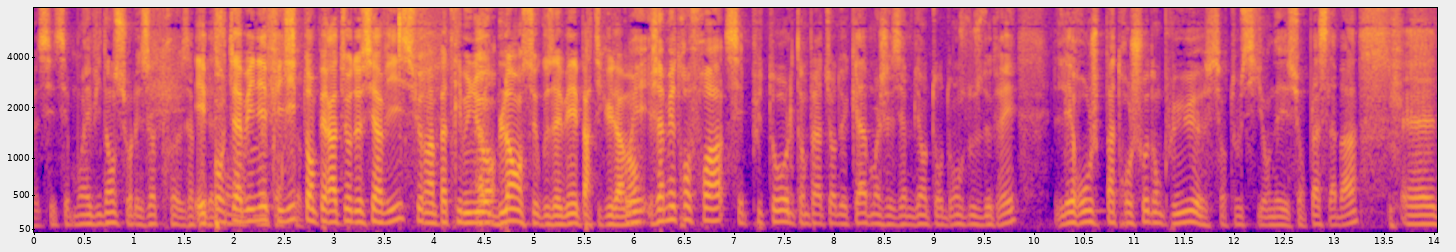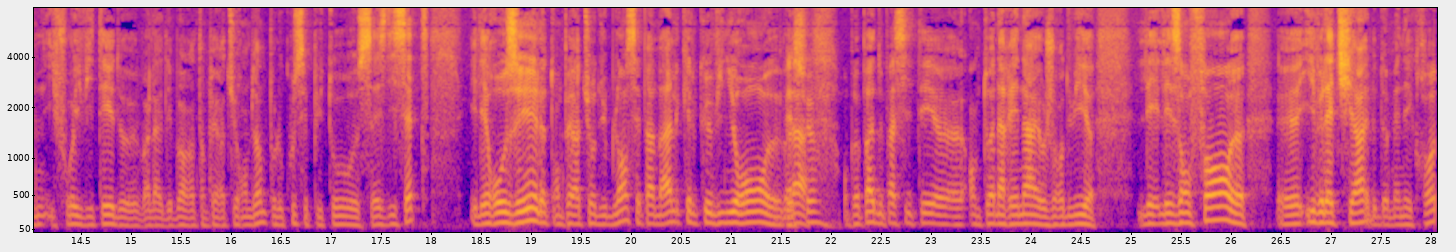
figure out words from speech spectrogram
mais c'est moins évident sur les autres appellations. Et pour terminer. Philippe, température de service sur un patrimonio Alors- blanc, ce que vous aimez particulièrement Oui, jamais trop froid, c'est plutôt la température de cave. Moi, je les aime bien autour de 11-12 degrés. Les rouges, pas trop chauds non plus, euh, surtout si on est sur place là-bas. Euh, il faut éviter de voilà, des boire à température ambiante. Pour le coup, c'est plutôt 16-17. Et les rosés, la température du blanc, c'est pas mal. Quelques vignerons, euh, voilà. On peut pas ne pas citer euh, Antoine Arena et aujourd'hui euh, les, les enfants, euh, Yves Leccia, le domaine Écros,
